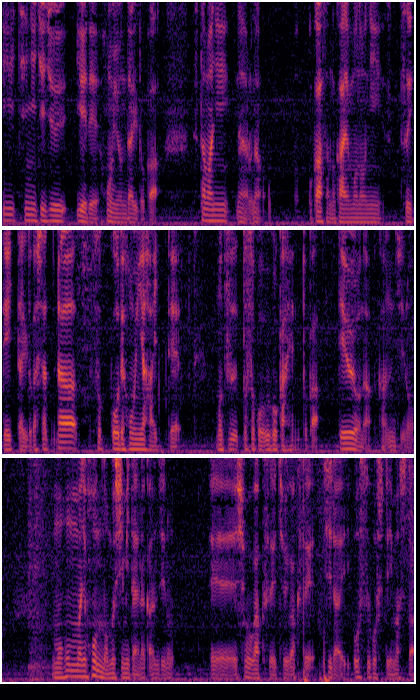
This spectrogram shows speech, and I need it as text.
一日中家で本読んだりとかたまになんやろなお母さんの買い物について行ったりとかしたら速攻で本屋入ってもうずっとそこ動かへんとかっていうような感じのもうほんまに本の虫みたいな感じの、えー、小学生中学生時代を過ごしていました。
